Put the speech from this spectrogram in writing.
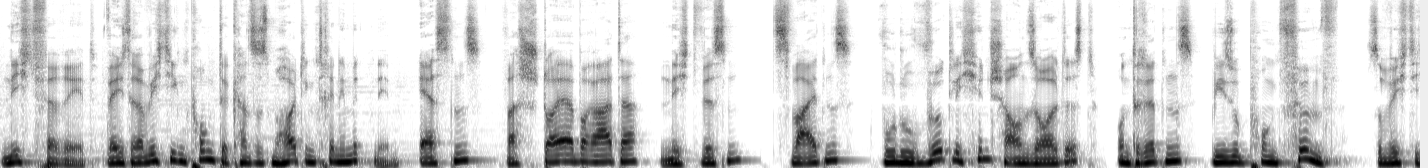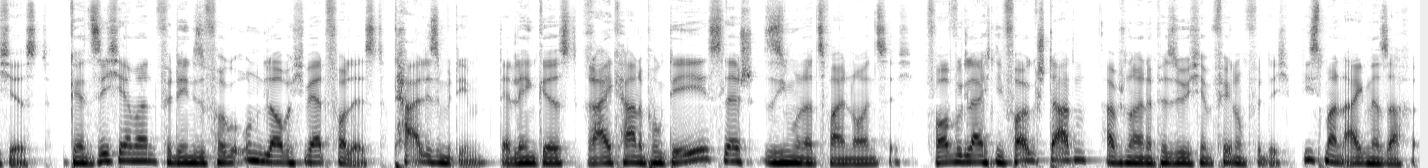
nicht verrät. Welche drei wichtigen Punkte kannst du aus dem heutigen Training mitnehmen? Erstens, was Steuerberater nicht wissen. Zweitens, wo du wirklich hinschauen solltest. Und drittens, wieso Punkt 5 so wichtig ist. Du kennst sicher jemanden, für den diese Folge unglaublich wertvoll ist. Teile sie mit ihm. Der Link ist reikane.de slash 792. Bevor wir gleich in die Folge starten, habe ich noch eine persönliche Empfehlung für dich. Diesmal in eigener Sache.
